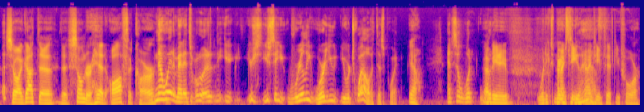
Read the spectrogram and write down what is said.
so I got the, the cylinder head off the car. Now wait a minute. It's, you, you, you say really? Were you you were twelve at this point? Yeah. And so what? I What, mean, what experience 19, did you have? 1954.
